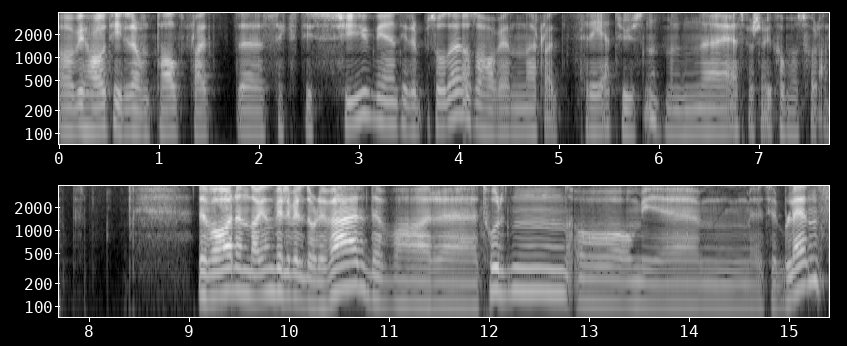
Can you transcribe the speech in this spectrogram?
Og vi har jo tidligere omtalt flight 67 eh, i en tidligere episode, og så har vi en slide 3000, men eh, jeg spørs om vi kommer oss for langt. Det var denne dagen veldig veldig dårlig vær. Det var uh, torden og, og mye um, turbulens.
